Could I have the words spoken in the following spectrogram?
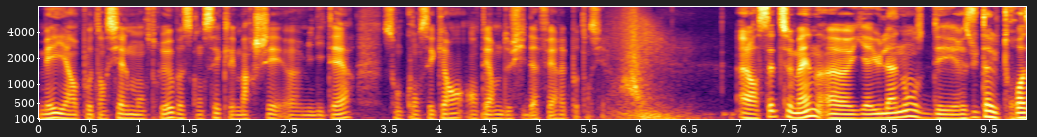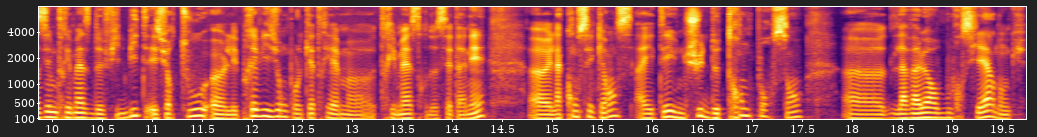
mais il y a un potentiel monstrueux parce qu'on sait que les marchés militaires sont conséquents en termes de chiffre d'affaires et de potentiel. Alors cette semaine, euh, il y a eu l'annonce des résultats du troisième trimestre de Fitbit et surtout euh, les prévisions pour le quatrième euh, trimestre de cette année. la conséquence a été une chute de 30% de la valeur boursière, donc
